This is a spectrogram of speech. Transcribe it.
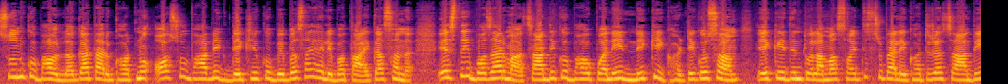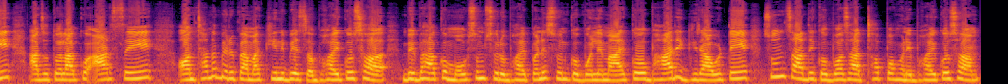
सुनको भाव लगातार घट्नु अस्वाभाविक देखिएको व्यवसायीहरूले बताएका छन्। यस्तै बजारमा चाँदीको भाव पनि निकै घटेको छ। एकै दिन तोलामा सैतिस रुपियाँले घटेर चाँदी आज तोलाको आठ सय अन्ठानब्बे रुपियाँमा किनबेच भएको छ। विवाहको मौसम शुरू भए पनि सुनको मूल्यमा आएको भारी गिरावटले सुन चाँदीको बजार ठप्प हुने भएको छ।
